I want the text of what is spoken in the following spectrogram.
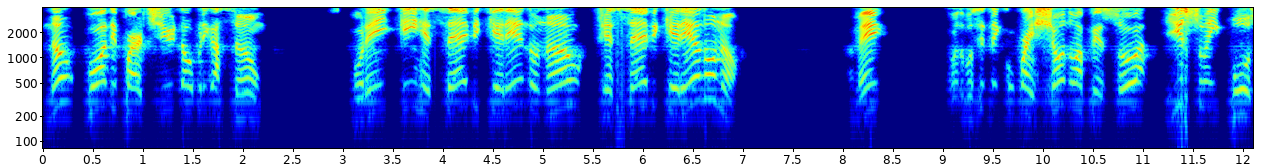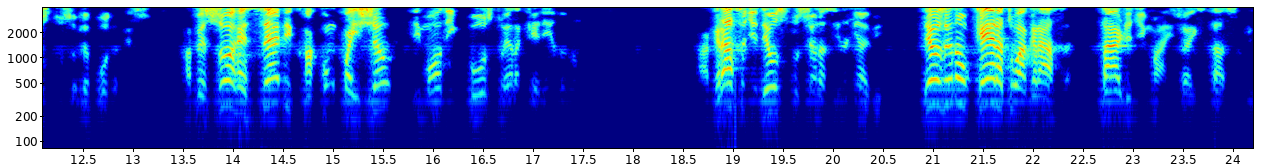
não pode partir da obrigação. Porém, quem recebe, querendo ou não, recebe querendo ou não. Amém? Quando você tem compaixão de uma pessoa, isso é imposto sobre a outra pessoa. A pessoa recebe a compaixão de modo imposto, ela querendo. A graça de Deus funciona assim na minha vida. Deus, eu não quero a tua graça. Tarde demais, já está sobre.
